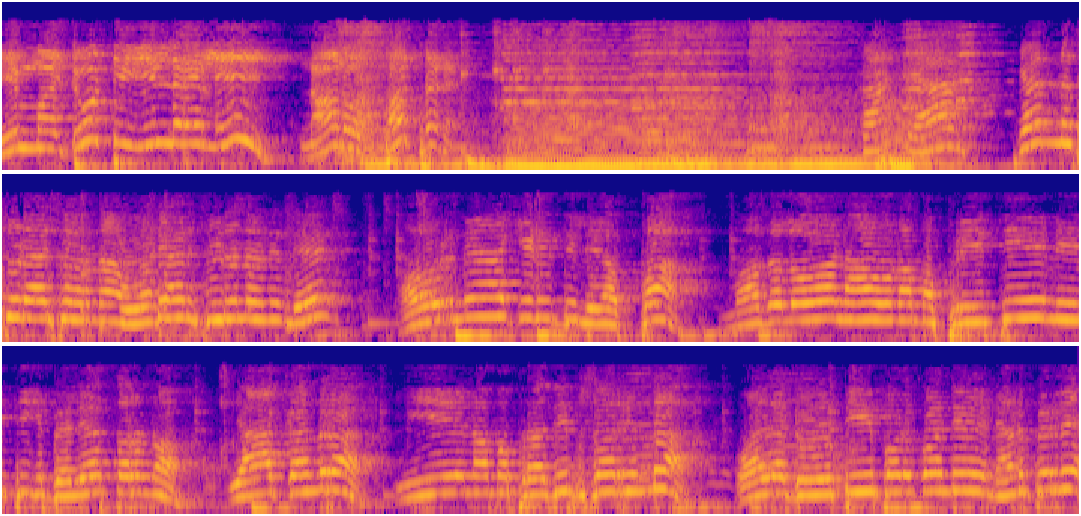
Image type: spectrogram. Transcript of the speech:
ನಿಮ್ಮ ಡ್ಯೂಟಿ ಇಲ್ಲೇ ಇರಲಿ ನಾನು ಬರ್ತೇನೆ ಕಾಂತ್ಯ ಹೆಣ್ಣು ಚುಡಾಯಿಸೋರ್ನ ಓಡಾಡಿಸಿಡನಲ್ಲಿ ಅವ್ರನ್ನೇ ಹಾಕಿಡಿದ್ದಿಲ್ಲ ಅಪ್ಪ. ಮೊದಲು ನಾವು ನಮ್ಮ ಪ್ರೀತಿ ನೀತಿಗೆ ಬೆಲೆ ತರೋಣ ಯಾಕಂದ್ರ ಈ ನಮ್ಮ ಪ್ರದೀಪ್ ಸರ್ ಇಂದ ಒಳ್ಳೆ ಡ್ಯೂಟಿ ಪಡ್ಕೊಂಡಿವಿ. ನೆನಪಿರ್ಲಿ.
